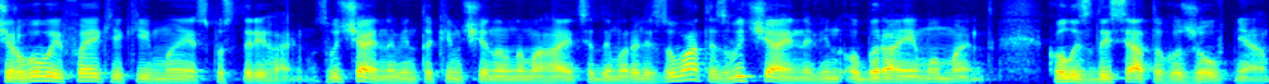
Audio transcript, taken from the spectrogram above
Черговий фейк, який ми спостерігаємо. Звичайно, він таким чином намагається деморалізувати. Звичайно, він обирає момент, коли з 10 жовтня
